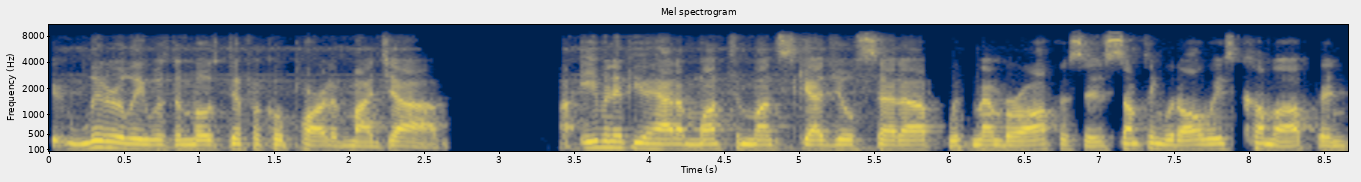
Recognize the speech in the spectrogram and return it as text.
It literally was the most difficult part of my job. Uh, even if you had a month to month schedule set up with member offices, something would always come up and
